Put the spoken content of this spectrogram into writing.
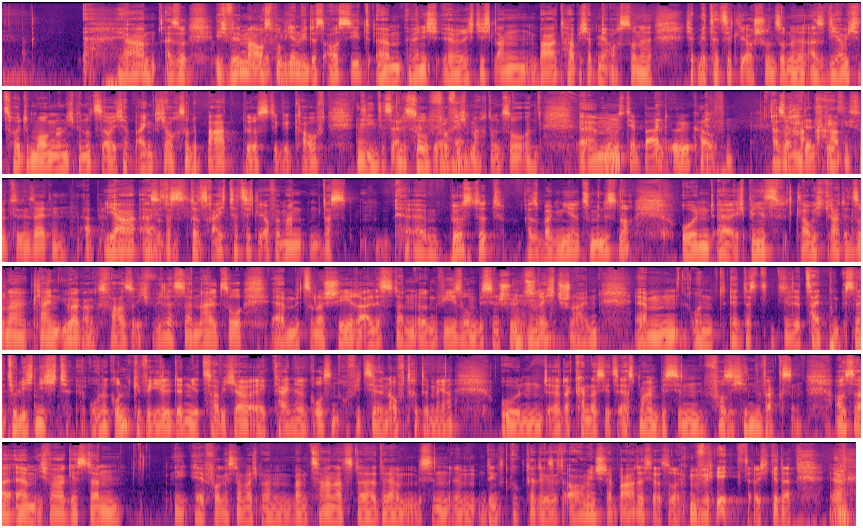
Ja, also ich will mal ausprobieren, wie das aussieht, ähm, wenn ich äh, richtig langen Bart habe. Ich habe mir auch so eine, ich habe mir tatsächlich auch schon so eine, also die habe ich jetzt heute Morgen noch nicht benutzt, aber ich habe eigentlich auch so eine Bartbürste gekauft, die das alles so Hab ich auch, fluffig ja. macht und so. Und Du ähm, musst dir Bartöl kaufen. Also dann, dann steht es nicht so zu den Seiten ab. Ja, also das, das reicht tatsächlich auch, wenn man das äh, ähm, bürstet, also bei mir zumindest noch. Und äh, ich bin jetzt, glaube ich, gerade in so einer kleinen Übergangsphase. Ich will das dann halt so äh, mit so einer Schere alles dann irgendwie so ein bisschen Mhm. schön zurechtschneiden. Ähm, und äh, das, der Zeitpunkt ist natürlich nicht ohne Grund gewählt, denn jetzt habe ich ja äh, keine großen offiziellen Auftritte mehr. Und äh, da kann das jetzt erstmal ein bisschen vor sich hin wachsen. Außer ähm, ich war gestern Nee, äh, vorgestern war ich beim, beim Zahnarzt, da der ein bisschen ähm, Dings geguckt hat, der gesagt, oh Mensch, der Bart ist ja so im Weg. Da habe ich gedacht, ja.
